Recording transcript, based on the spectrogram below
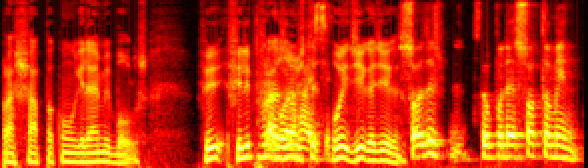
para a chapa com o Guilherme Boulos. Felipe Frazão, Agora, oi, diga, diga. Só de, se eu puder só também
